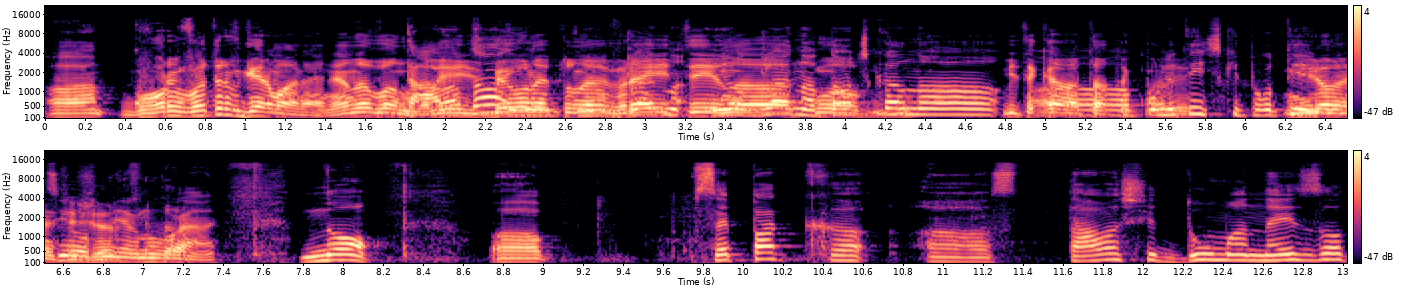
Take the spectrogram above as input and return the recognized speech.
А, Говорим вътре в Германия, не навън. да, нали? да, Избиването и- на и от евреите гледна- и от гледна на- точка на и така нататък. нали? политически противници в мирно да. време. Но а, все пак а, ставаше дума не за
